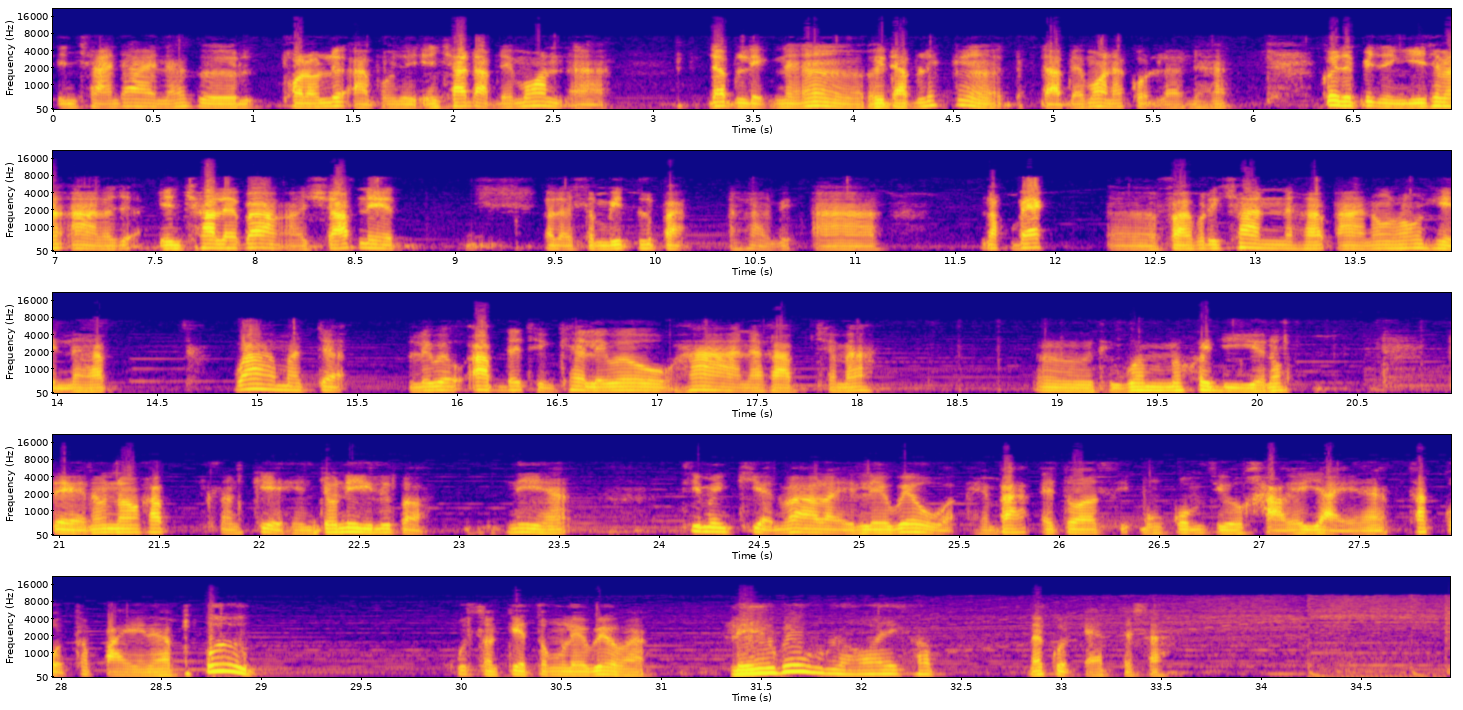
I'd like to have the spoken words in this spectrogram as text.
เอนชานได้นะคือ พอเราเลือกอะผมจะเอนชานดาบเดมอนอะดับเหล็กนะเออเออดับเล็กเนี่ยดาบเดมอนนะกดแล้วนะฮะก็จะเป็นอย่างนี้ใช่ไหมอ่าเราจะเอนชานอะไรบ้างอ่าชาร์ปเนตอะไรสมิธหรือเปล่าอ่าอ่าล็อกแบ็กเอ่อไฟบริชันนะครับ อ่าน้องๆเห็นนะครับ ว่ามันจะ เลเวลอัพได้ถึงแค่เลเวลห้านะครับใช่ไหมเออถือว่ามันไม่ค่อยดีเนาะแต่น้องๆครับ สังเกตเห็นเจ้านี่หรือเปล่า นี่ฮะ ที่มันเขียนว่าอะไรเลเวลอะเห็นปะไอตัวสีวงกลมสีขาวใหญ่ๆนะถ้ากดเข้าไปนะครับปึ๊บคุณสังเกตตรงเลเวลฮะเลเวลร้อยครับ แล้วกดแอดไปซะ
